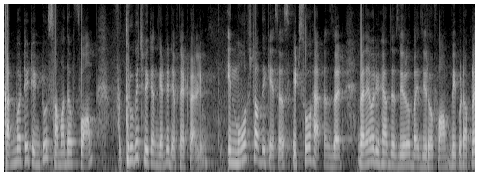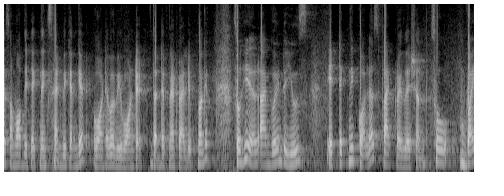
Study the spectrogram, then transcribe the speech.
convert it into some other form through which we can get the definite value. In most of the cases, it so happens that whenever you have the 0 by 0 form, we could apply some of the techniques and we can get whatever we wanted, that definite value. Okay. So here I am going to use a technique called as factorization. So why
